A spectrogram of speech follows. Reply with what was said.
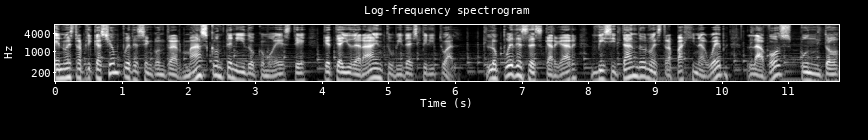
En nuestra aplicación puedes encontrar más contenido como este que te ayudará en tu vida espiritual. Lo puedes descargar visitando nuestra página web lavoz.org.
